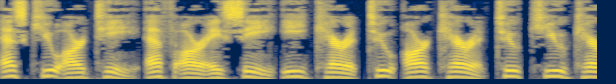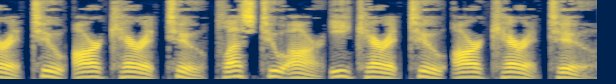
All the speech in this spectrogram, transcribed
sqrt frac e caret two r caret two q caret two r caret two plus two r e caret two r caret two.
